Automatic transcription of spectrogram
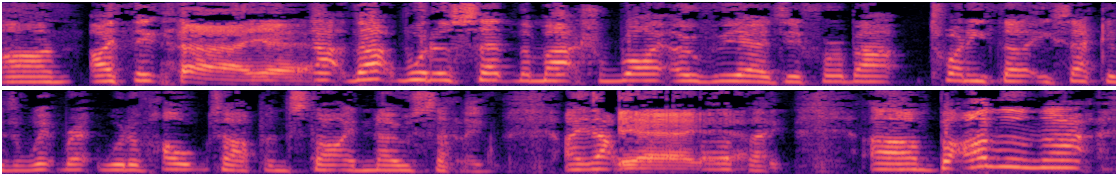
Um, I think Ah, yeah. that that would have sent the match right over the edge if for about 20, 30 seconds Whipwreck would have hulked up and started no selling. I think that Yeah, yeah. Um, but other than that,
